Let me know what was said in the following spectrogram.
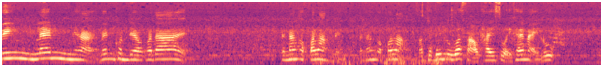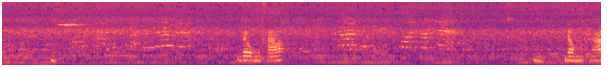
วิ่งเล่นค่ะ เล่นคนเดียวก็ได้ไปนั่งกับฝรั่งเลยไปนั่งกับฝรั่ง เราจะได้รู้ว่าสาวไทยสวยแค่ไหนลูก ดมเขาดมเขา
